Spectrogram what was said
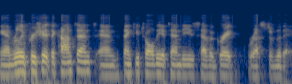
And really appreciate the content, and thank you to all the attendees. Have a great rest of the day.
